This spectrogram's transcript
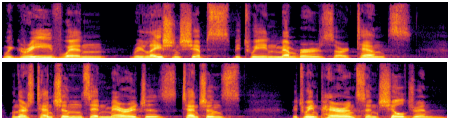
We grieve when relationships between members are tense when there's tensions in marriages, tensions between parents and children.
